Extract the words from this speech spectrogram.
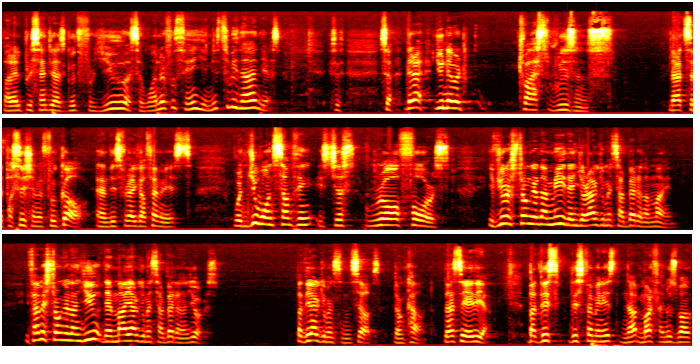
but I'll present it as good for you, as a wonderful thing. It needs to be done, yes. So there are, you never trust reasons. That's the position of Foucault and these radical feminists. When you want something, it's just raw force. If you're stronger than me, then your arguments are better than mine. If I'm stronger than you, then my arguments are better than yours. But the arguments themselves don't count. That's the idea. But this, this feminist, Martha Nussbaum,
